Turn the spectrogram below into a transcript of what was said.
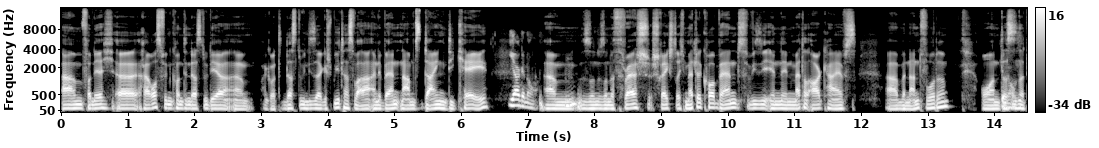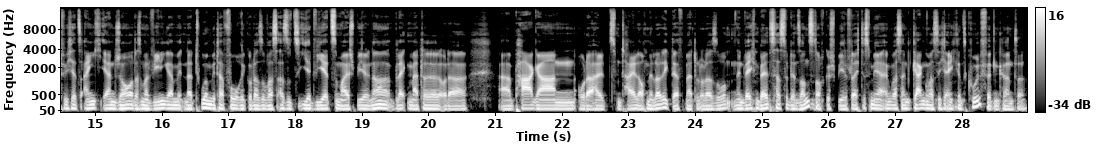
ähm, von der ich äh, herausfinden konnte, dass du der, ähm, mein Gott, dass du in dieser gespielt hast, war eine Band namens Dying Decay. Ja, genau. Ähm, mhm. so, so eine Thrash-Metalcore-Band, wie sie in den Metal Archives äh, benannt wurde. Und genau. das ist natürlich jetzt eigentlich eher ein Genre, das man weniger mit Naturmetaphorik oder sowas assoziiert, wie jetzt zum Beispiel ne, Black Metal oder äh, Pagan oder halt zum Teil auch Melodic Death Metal oder so. In welchen Bands hast du denn sonst noch gespielt? Vielleicht ist mir irgendwas entgangen, was ich eigentlich ganz cool finden könnte.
